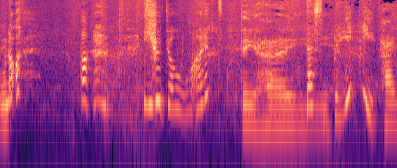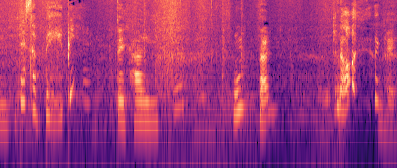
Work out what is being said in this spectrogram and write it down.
No. you don't want? Say hi. That's baby. Hi. That's a baby? Say hi. Hmm? Hi. No? Okay.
